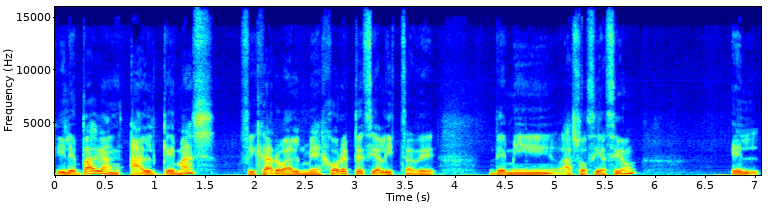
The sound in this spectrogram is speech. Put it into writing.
y le pagan al que más, fijaros, al mejor especialista de, de mi asociación, el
